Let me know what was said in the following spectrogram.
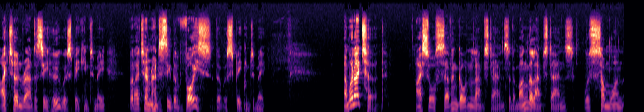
I turned round to see who was speaking to me, but I turned round to see the voice that was speaking to me. And when I turned, I saw seven golden lampstands, and among the lampstands was someone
